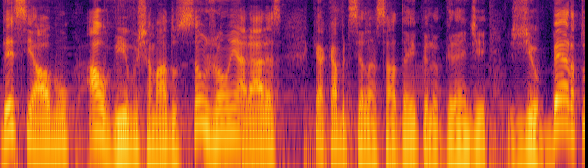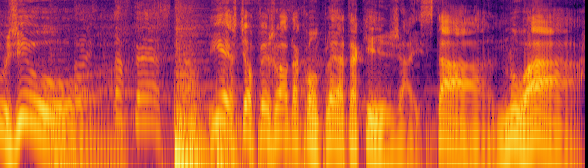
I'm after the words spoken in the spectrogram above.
desse álbum ao vivo chamado São João em Araras, que acaba de ser lançado aí pelo grande Gilberto Gil. E este é o Feijoada Completa que já está no ar.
